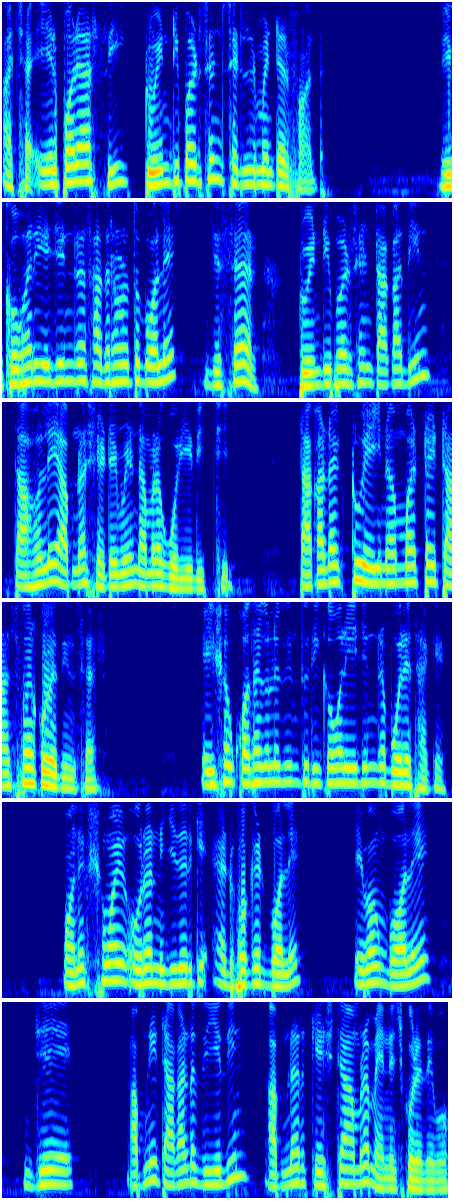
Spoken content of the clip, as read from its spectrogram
আচ্ছা এরপরে আসছি টোয়েন্টি পার্সেন্ট সেটেলমেন্টের ফাঁদ। রিকভারি এজেন্টরা সাধারণত বলে যে, স্যার টোয়েন্টি পার্সেন্ট টাকা দিন, তাহলে আপনার সেটেলমেন্ট আমরা করিয়ে দিচ্ছি। টাকাটা একটু এই নাম্বারটায় ট্রান্সফার করে দিন, স্যার। এই সব কথাগুলো কিন্তু রিকভারি এজেন্টরা বলে থাকে। অনেক সময় ওরা নিজেদেরকে অ্যাডভোকেট বলে এবং বলে যে, আপনি টাকাটা দিয়ে দিন, আপনার কেসটা আমরা ম্যানেজ করে দেব।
